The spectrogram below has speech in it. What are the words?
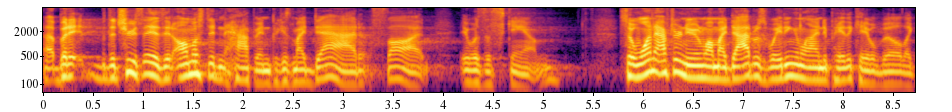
Uh, but, it, the truth is, it almost didn't happen because my dad thought it was a scam. So one afternoon, while my dad was waiting in line to pay the cable bill, like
